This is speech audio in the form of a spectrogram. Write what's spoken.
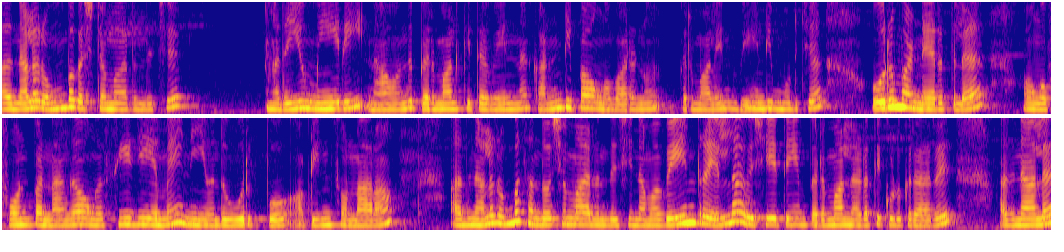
அதனால் ரொம்ப கஷ்டமாக இருந்துச்சு. அதையும் மீறி நான் வந்து பெருமாள் கிட்டே வேணுன்னா கண்டிப்பாக அவங்க வரணும். பெருமாளின்னு வேண்டி முடித்த ஒரு மணி நேரத்தில் அவங்க ஃபோன் பண்ணாங்க. அவங்க சிஜிஎம்ஏ நீ வந்து ஊருக்கு போ அப்படின்னு சொன்னாராம். அதனால ரொம்ப சந்தோஷமாக இருந்துச்சு. நம்ம வேண்டுற எல்லா விஷயத்தையும் பெருமாள் நடத்தி கொடுக்குறாரு. அதனால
